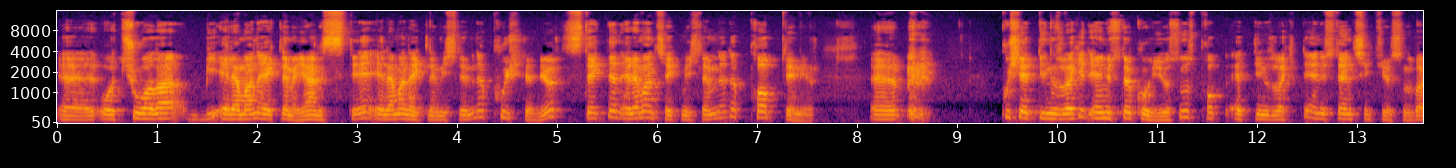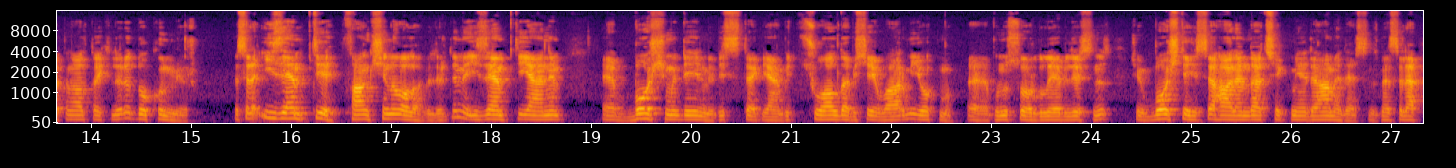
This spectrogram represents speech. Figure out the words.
e, o çuvala bir elemanı ekleme. Yani siteye eleman ekleme işlemine push deniyor. Stack'ten eleman çekme işlemine de pop deniyor. E, push ettiğiniz vakit en üste koyuyorsunuz. Pop ettiğiniz vakitte en üstten çekiyorsunuz. Bakın alttakilere dokunmuyor. Mesela is empty fonksiyonu olabilir değil mi? Is empty yani e, boş mu değil mi? Bir stack yani bir çuvalda bir şey var mı yok mu? E, bunu sorgulayabilirsiniz. Çünkü boş değilse halen daha çekmeye devam edersiniz. Mesela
